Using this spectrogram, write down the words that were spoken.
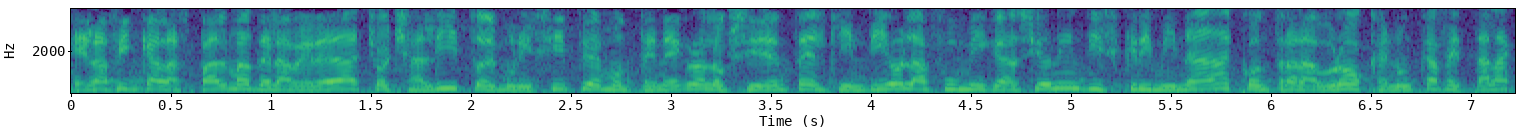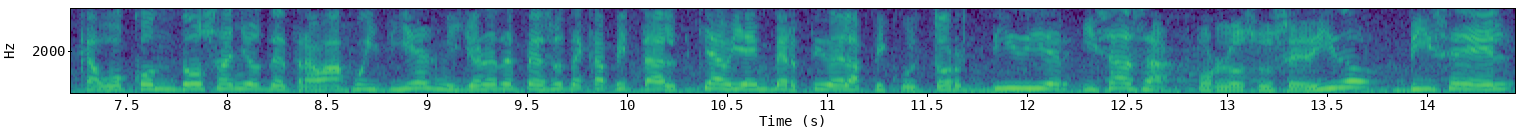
En la finca Las Palmas de la vereda Chochalito del municipio de Montenegro al occidente del Quindío, la fumigación indiscriminada contra la broca en un cafetal acabó con dos años de trabajo y 10 millones de pesos de capital que había invertido el apicultor Didier Izaza. Por lo sucedido, dice él,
